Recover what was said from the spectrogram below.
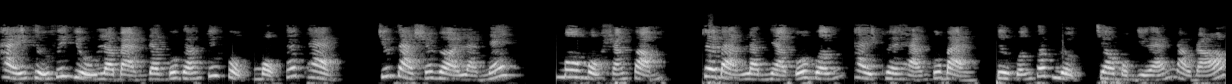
Hãy thử ví dụ là bạn đang cố gắng thuyết phục một khách hàng, chúng ta sẽ gọi là nét, mua một sản phẩm, thuê bạn làm nhà cố vấn hay thuê hãng của bạn tư vấn pháp luật cho một dự án nào đó.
